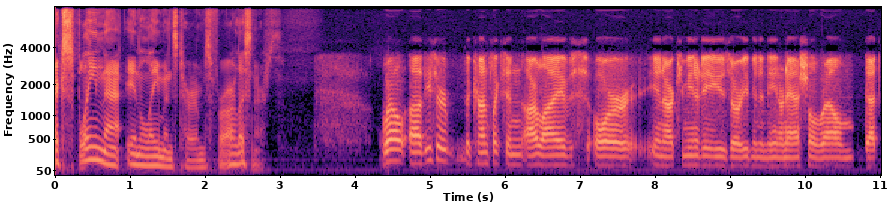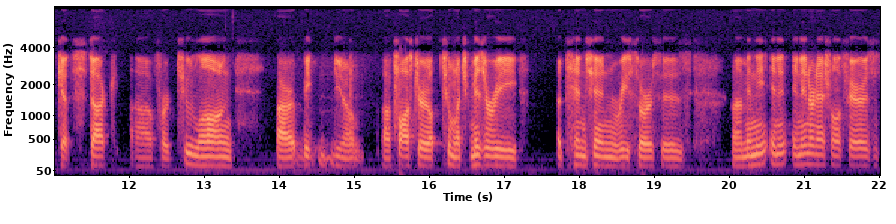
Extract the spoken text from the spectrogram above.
Explain that in layman's terms for our listeners. Well, uh, these are the conflicts in our lives or in our communities or even in the international realm that get stuck uh, for too long, or, be, you know, uh, foster too much misery, attention, resources. Um, in, the, in, in international affairs, it's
